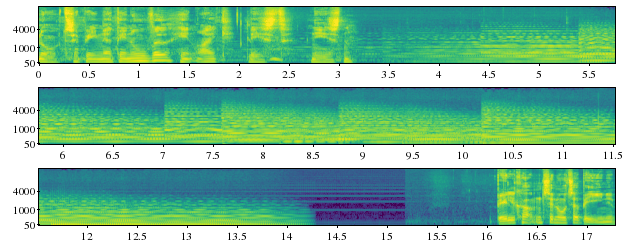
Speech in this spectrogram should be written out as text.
Nu tabiner den nu ved Henrik List Nielsen. Velkommen til Notabene.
